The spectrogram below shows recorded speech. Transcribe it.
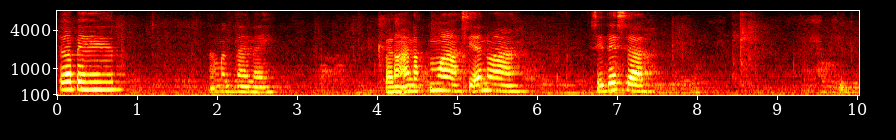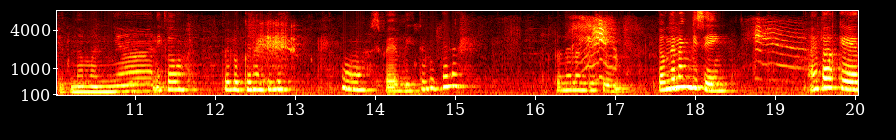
Kapit. Ang magnanay. Parang anak mo ah. Si ano ah. Si Desa. Naman yan. Ikaw, tulog ka na, Bibi. Oo, si Feby. Tulog ka na. Ito na lang gising. Ikaw na lang gising. Ay, bakit?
